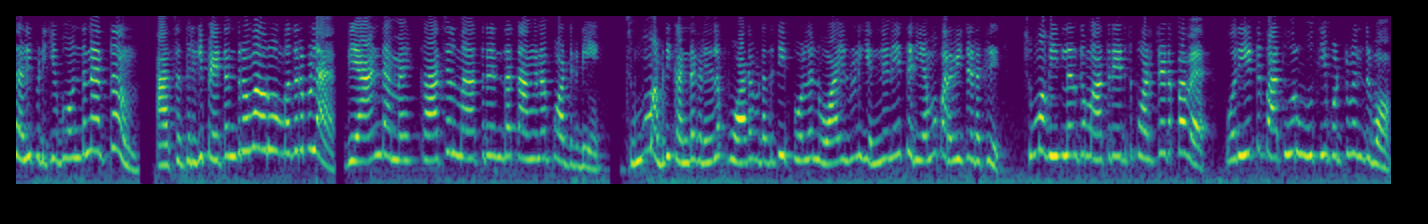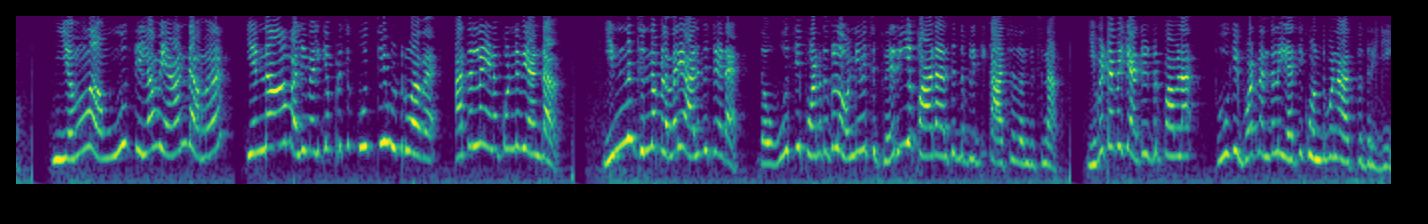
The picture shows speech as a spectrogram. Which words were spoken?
சளி பிடிக்க போகுதுன்னு அர்த்தம் ஆஸ்பத்திரிக்கு போயிட்டு வந்துருமா ஒரு ஒன்பதரப்புல வேண்டாமே காய்ச்சல் மாத்திரை இருந்தா தாங்கனா போட்டுக்கிட்டே சும்மா அப்படி கண்ட கடையில போட விடாதட்டு இப்போ உள்ள நோய்கள் என்னன்னே தெரியாம பரவிட்டு கிடக்கு சும்மா வீட்ல இருக்க மாத்திரை எடுத்து போட்டு எடுப்பாவ ஒரு எட்டு பார்த்து ஒரு ஊசியை போட்டு வந்துருவோம் எம்மா ஊசி எல்லாம் வேண்டாம என்ன வலி வலிக்க பிடிச்சு குத்தி விட்டுருவாவ அதெல்லாம் எனக்கு ஒண்ணு வேண்டாம் இன்னும் சின்ன பிள்ளை மாதிரி அழுதுட்டேட இந்த ஊசி போடுறதுக்குள்ள ஒண்ணி வச்சு பெரிய பாடா இருக்கு இந்த பிள்ளைக்கு காய்ச்சல் வந்துச்சுன்னா இவட்ட போய் கேட்டுட்டு இருப்பாவல தூக்கி போட்டு அந்த ஏத்தி கொண்டு போன ஆஸ்பத்திரிக்கு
